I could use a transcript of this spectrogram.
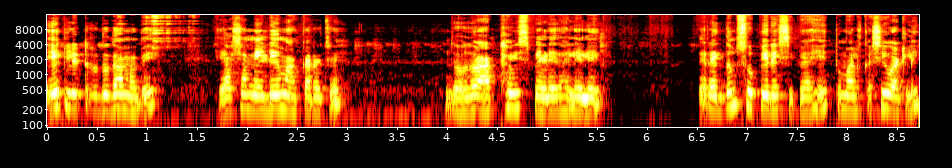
एक लिटर दुधामध्ये हे अशा मीडियम आकाराचे जवळजवळ अठ्ठावीस पेढे झालेले आहेत. तर एकदम सोपी रेसिपी आहे. तुम्हाला कशी वाटली?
